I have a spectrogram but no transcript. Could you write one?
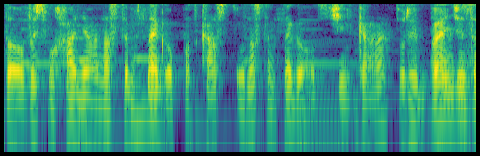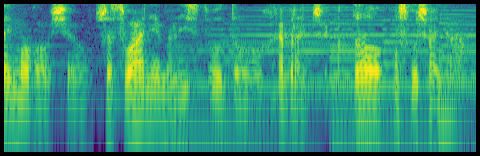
Do wysłuchania następnego podcastu, następnego odcinka, który będzie zajmował się przesłaniem listu do Hebrajczyków. Do usłyszenia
